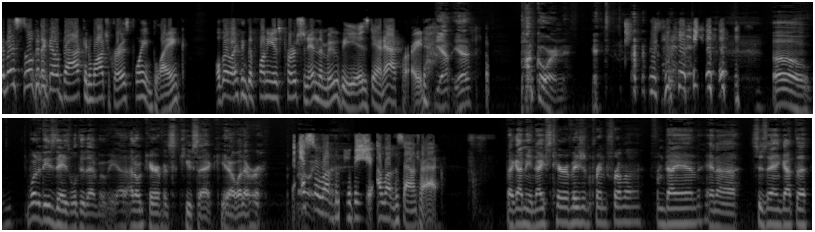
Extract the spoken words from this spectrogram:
Am I still going to go back and watch Grosse Pointe Blank? Although I think the funniest person in the movie is Dan Aykroyd. Yeah, yeah. Popcorn. oh, one of these days we'll do that movie. I, I don't care if it's Cusack, you know, whatever. I still love the movie. I love the soundtrack. I got me a nice TerrorVision print from uh from Diane, and uh Suzanne got the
